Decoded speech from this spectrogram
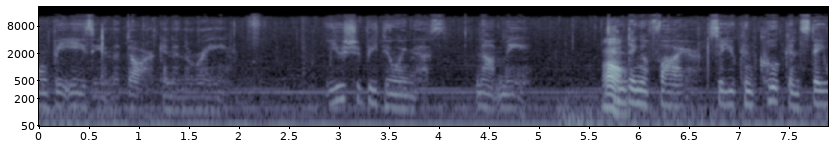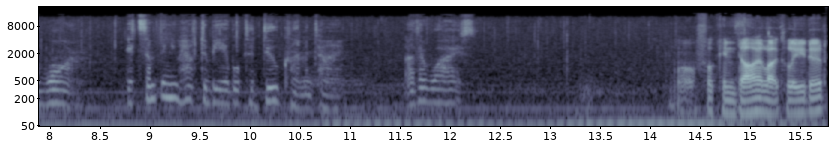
Won't be easy in the dark and in the rain. You should be doing this, not me. Oh, Tending a fire so you can cook and stay warm. It's something you have to be able to do, Clementine. Otherwise, well, fucking die like Lee did.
